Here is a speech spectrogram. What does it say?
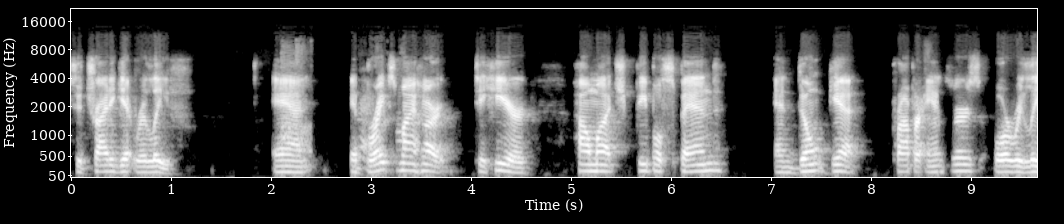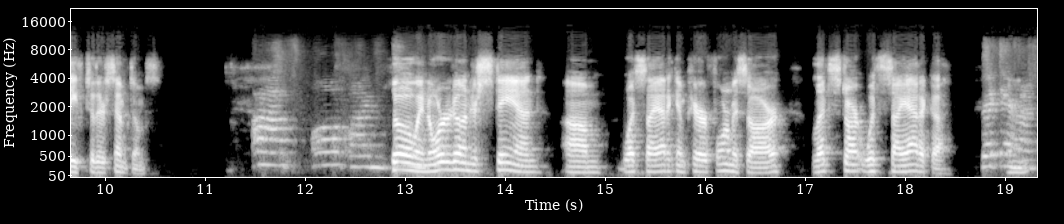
to try to get relief. And it breaks my heart to hear how much people spend and don't get proper answers or relief to their symptoms. So, in order to understand um, what sciatica and piriformis are, let's start with sciatica. Right there.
